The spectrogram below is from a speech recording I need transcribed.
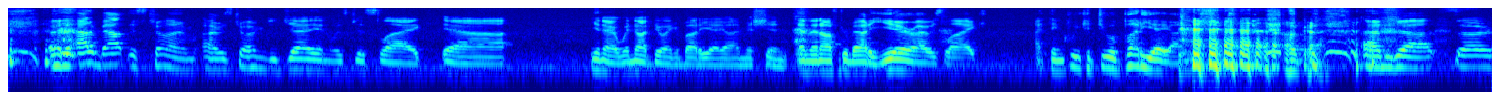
And at about this time, I was talking to Jay and was just like, yeah, you know, we're not doing a buddy AI mission. And then after about a year, I was like, I think we could do a buddy AI mission. okay. and uh, so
